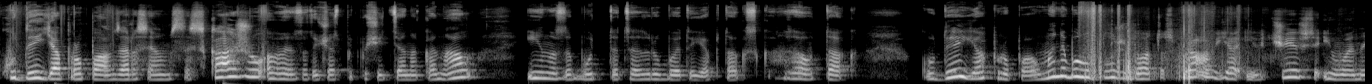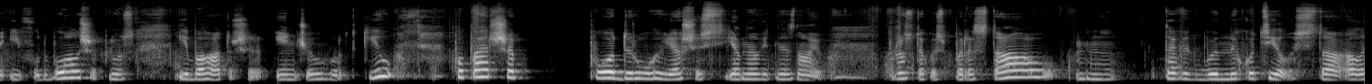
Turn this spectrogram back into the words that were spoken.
куди я пропав. Зараз я вам все скажу, а ви за той час підпишіться на канал і не забудьте це зробити, я б так сказав. Так, куди я пропав? У мене було дуже багато справ, я і вчився, і в мене і футбол, ще плюс і багато ще інших гуртків. По-перше, по-друге, я щось, я навіть не знаю. Просто якось перестав, так якби не хотілося. Та, але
